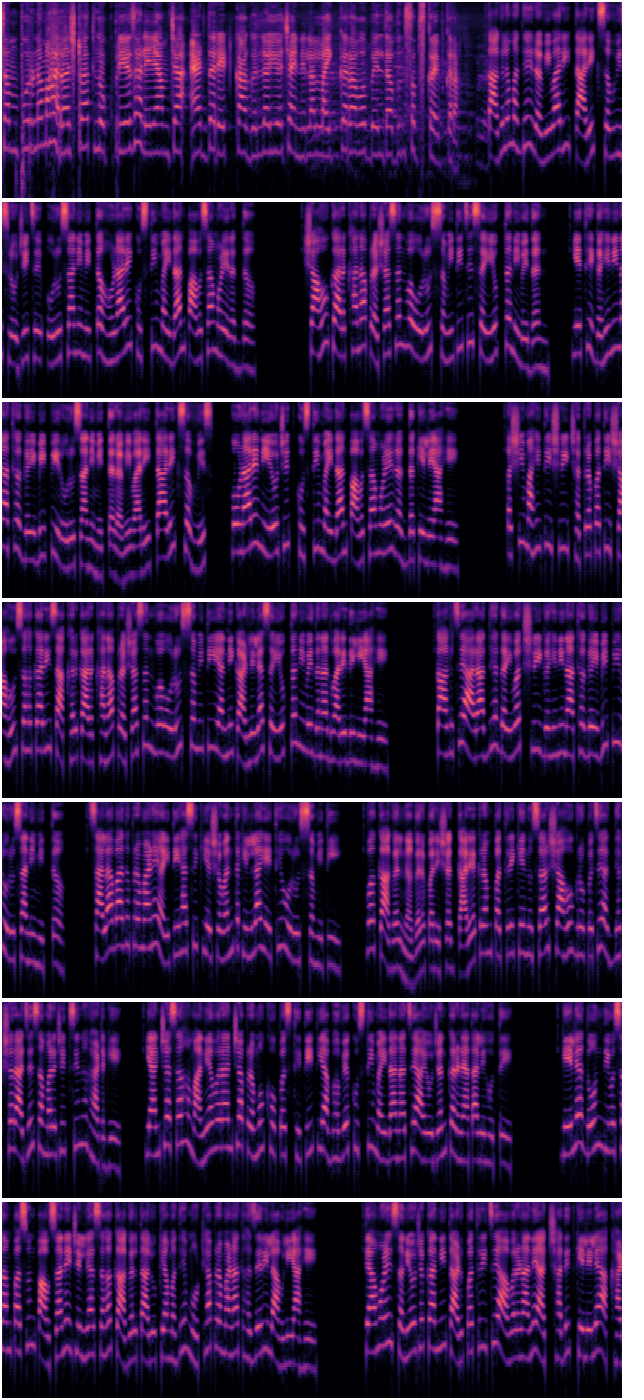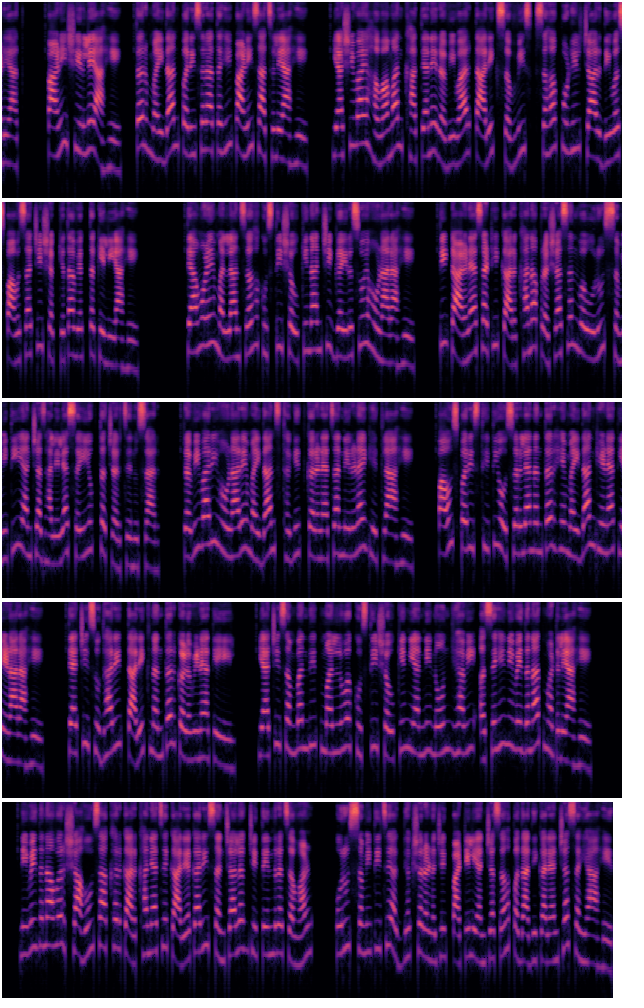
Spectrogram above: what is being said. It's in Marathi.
संपूर्ण महाराष्ट्रात लोकप्रिय झालेल्या आमच्या ॲट द रेट कागल या चॅनेलला लाईक करा व बेल दाबून सबस्क्राईब करा. कागलमध्ये रविवारी तारीख सव्वीस रोजीचे उरुसानिमित्त होणारे कुस्ती मैदान पावसामुळे रद्द. शाहू कारखाना प्रशासन व उरुस समितीचे संयुक्त निवेदन. येथे गहिनीनाथ गैबी पीर उरुसानिमित्त रविवारी तारीख सव्वीस होणारे नियोजित कुस्ती मैदान पावसामुळे रद्द केले आहे. अशी माहिती श्री छत्रपती शाहू सहकारी साखर कारखाना प्रशासन व उरुस समिती यांनी काढलेल्या संयुक्त निवेदनाद्वारे दिली आहे. कागचे आराध्य दैवत श्री गहिनीनाथ गैबी पीर उरुसानिमित्त. सालाबादप्रमाणे ऐतिहासिक यशवंत किल्ला येथे उरुस समिती व कागल नगर परिषद कार्यक्रम पत्रिकेनुसार शाहू ग्रुपचे अध्यक्ष राजे समरजित सिंह घाटगे यांच्यासह मान्यवरांच्या प्रमुख उपस्थितीत या भव्य कुस्ती मैदानाचे आयोजन करण्यात आले होते. गेल्या दोन दिवसांपासून पावसाने जिल्ह्यासह कागल तालुक्यामध्ये मोठ्या प्रमाणात हजेरी लावली आहे. त्यामुळे संयोजकांनी ताडपत्रीचे आवरणाने आच्छादित केलेल्या आखाड्यात पाणी शिरले आहे. तर मैदान परिसरातही पाणी साचले आहे. याशिवाय हवामान खात्याने रविवार तारीख सव्वीस सह पुढील चार दिवस पावसाची शक्यता व्यक्त केली आहे. त्यामुळे मल्लांसह कुस्ती शौकीनांची गैरसोय होणार आहे. ती टाळण्यासाठी कारखाना प्रशासन व उरुस समिती यांच्या झालेल्या संयुक्त चर्चेनुसार रविवारी होणारे मैदान स्थगित करण्याचा निर्णय घेतला आहे. पाऊस परिस्थिती ओसरल्यानंतर हे मैदान घेण्यात येणार आहे. त्याची सुधारित तारीख नंतर कळविण्यात येईल. याची संबंधित मल्ल व कुस्ती शौकीन यांनी नोंद घ्यावी असेही निवेदनात म्हटले आहे. निवेदनावर शाहू साखर कारखान्याचे कार्यकारी संचालक जितेंद्र चव्हाण उरुस समितीचे अध्यक्ष रणजित पाटील यांच्यासह पदाधिकाऱ्यांच्या सह्या आहेत.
